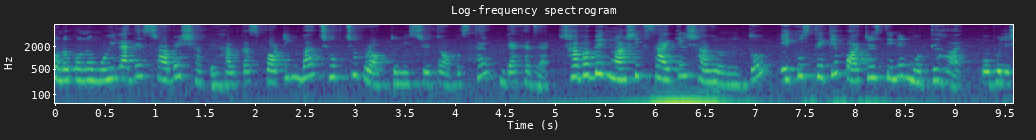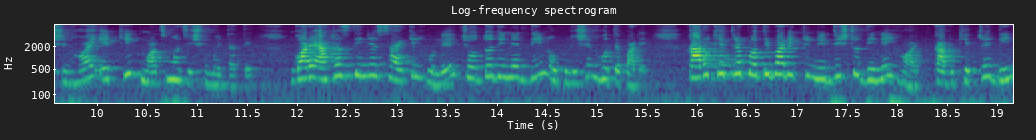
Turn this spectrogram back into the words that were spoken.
কোনো কোনো মহিলাদের স্রাবের সাথে হালকা স্পটিং বা ছোপ ছোপ রক্ত মিশ্রিত অবস্থায় দেখা যায়। স্বাভাবিক মাসিক সাইকেল সাধারণত একুশ থেকে পঁয়ত্রিশ দিনের মধ্যে হয়। ওভুলেশন হয় এর ঠিক মাঝামাঝি সময়টাতে। গড়ে আঠাশ দিনের সাইকেল হলে চোদ্দ দিনের দিন ওভুলেশন হতে পারে। কারও ক্ষেত্রে প্রতিবার একটি নির্দিষ্ট দিনেই হয়, কারও ক্ষেত্রে দিন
